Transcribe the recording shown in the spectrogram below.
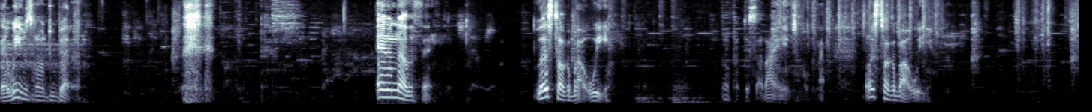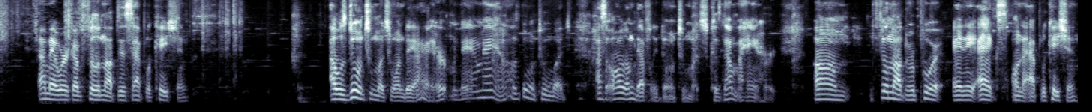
that we was gonna do better. And another thing, let's talk about we. I'll put this out. I ain't even smoking that. Let's talk about we. I'm at work. I'm filling out this application. I was doing too much one day. I had hurt my damn hand. I was doing too much. I said, "Oh, I'm definitely doing too much because now my hand hurt." Um, filling out the report, and they ask on the application.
